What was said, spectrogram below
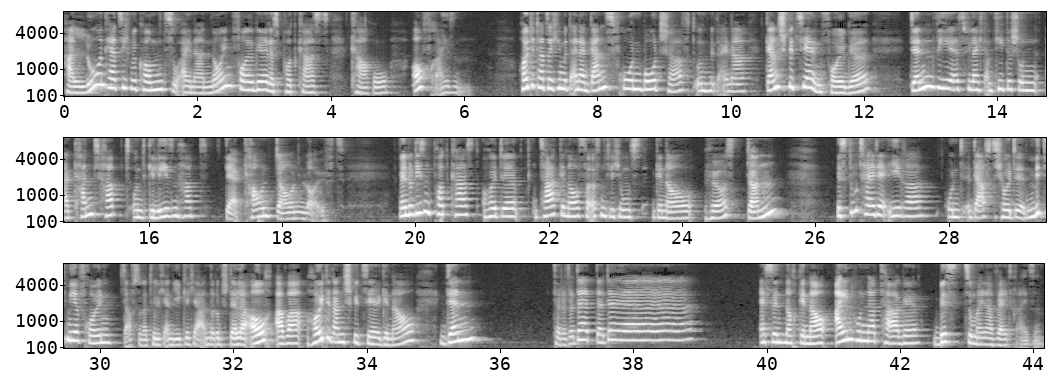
Hallo und herzlich willkommen zu einer neuen Folge des Podcasts Caro auf Reisen. Heute tatsächlich mit einer ganz frohen Botschaft und mit einer ganz speziellen Folge, denn wie ihr es vielleicht am Titel schon erkannt habt und gelesen habt, der Countdown läuft. Wenn du diesen Podcast heute taggenau, veröffentlichungsgenau hörst, dann bist du Teil der Ära und darfst dich heute mit mir freuen. Darfst du natürlich an jeglicher anderen Stelle auch, aber heute dann speziell genau, denn es sind noch genau 100 Tage bis zu meiner Weltreise.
